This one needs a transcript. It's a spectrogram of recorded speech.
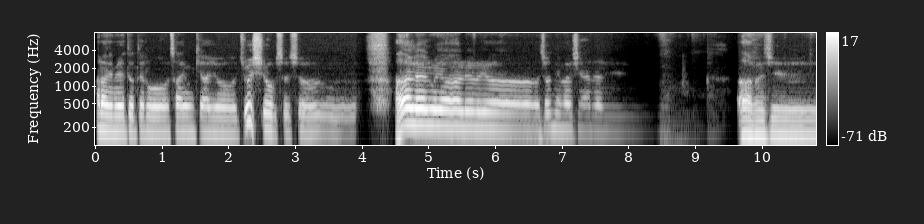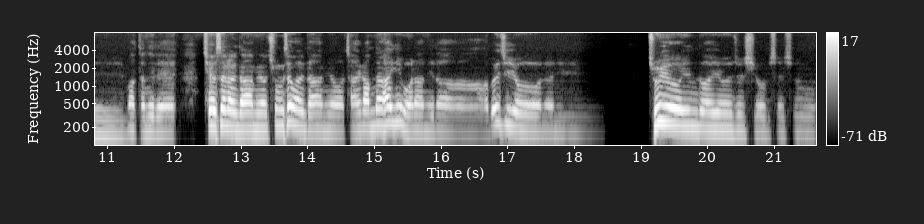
하나님의 뜻대로 사용케 하여 주시옵소서. 할렐루야 할렐루야. 전능하신 하나님. 아버지 맡은 일에 최선을 다하며 충성을 다하며 잘 감당하기 원합니다. 아버지여 하나님 주여 인도하여 주시옵소서.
